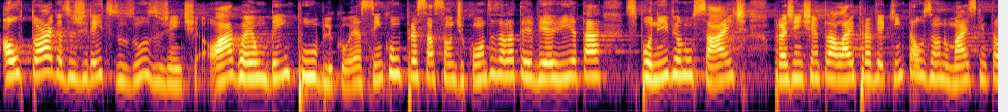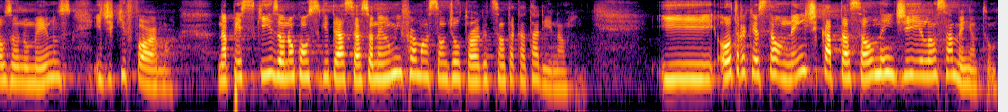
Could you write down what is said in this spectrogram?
A outorga dos direitos dos usos, gente, a água é um bem público. É assim como prestação de contas, ela deveria estar disponível no site para a gente entrar lá e para ver quem está usando mais, quem está usando menos e de que forma. Na pesquisa, eu não consegui ter acesso a nenhuma informação de outorga de Santa Catarina. E outra questão, nem de captação, nem de lançamento.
